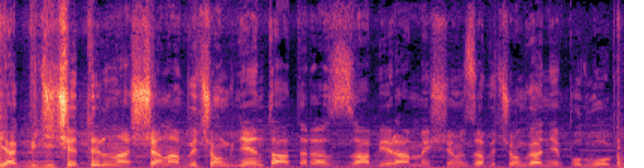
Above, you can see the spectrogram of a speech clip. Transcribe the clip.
Jak widzicie tylna ściana wyciągnięta, a teraz zabieramy się za wyciąganie podłogi.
